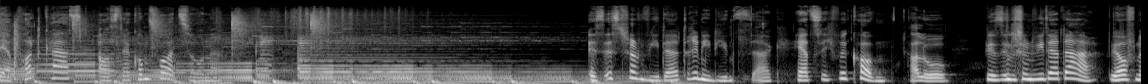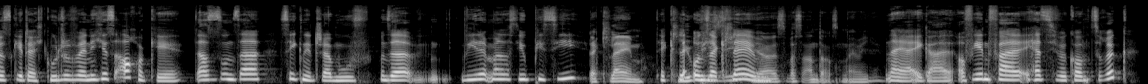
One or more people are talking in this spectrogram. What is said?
der Podcast aus der Komfortzone. Es ist schon wieder Drini-Dienstag. Herzlich willkommen. Hallo. Wir sind schon wieder da. Wir hoffen, es geht euch gut und wenn nicht, ist auch okay. Das ist unser Signature-Move. Unser, wie nennt man das, UPC? Der Claim. Der Cla unser Claim. Ja, ist was anderes. Naja, egal. Auf jeden Fall herzlich willkommen zurück.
